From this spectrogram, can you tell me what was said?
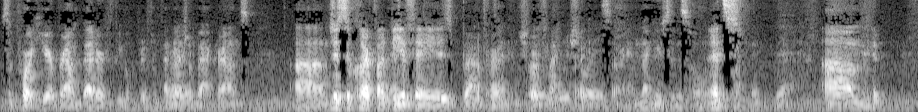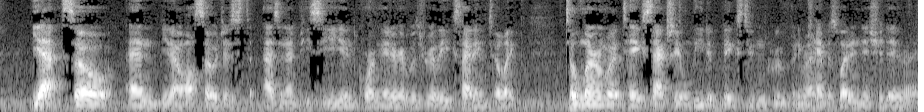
support here at Brown better for people with different financial Right. backgrounds. Um, Just to clarify, BFA is Brown for financial financial right, aid. Sorry, I'm not used to this whole That's thing. yeah. Um, yeah, so and you know also just as an MPC and coordinator, it was really exciting to like to learn what it takes to actually lead a big student group and a Right. campus-wide initiative Right.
